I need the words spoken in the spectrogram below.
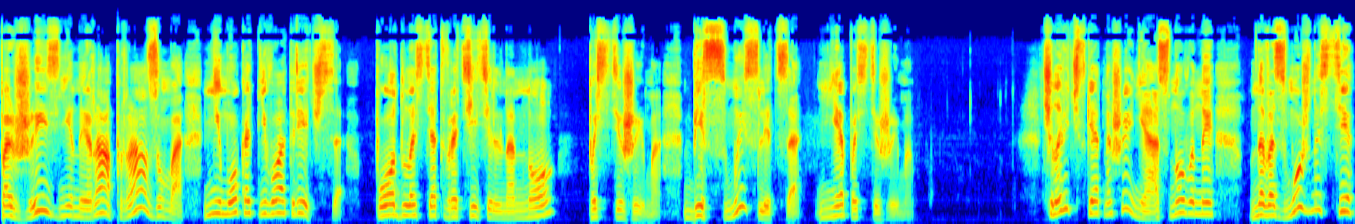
пожизненный раб разума не мог от него отречься. Подлость отвратительна, но постижима. Бессмыслица непостижима. Человеческие отношения основаны на возможности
